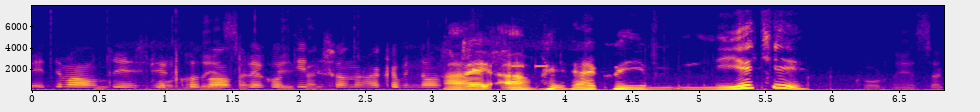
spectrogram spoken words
Evet. Edim 601 Korna kod da 6 yasak ve kod 7 beyefendi. sonra akabinde 18. Hay amına koyayım. Niye ki? Korna yasak.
